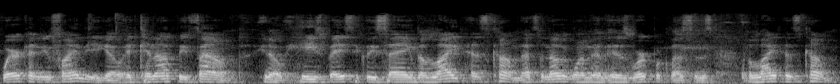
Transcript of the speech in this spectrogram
Where can you find the ego? It cannot be found. You know, he's basically saying the light has come. That's another one of his workbook lessons. The light has come.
